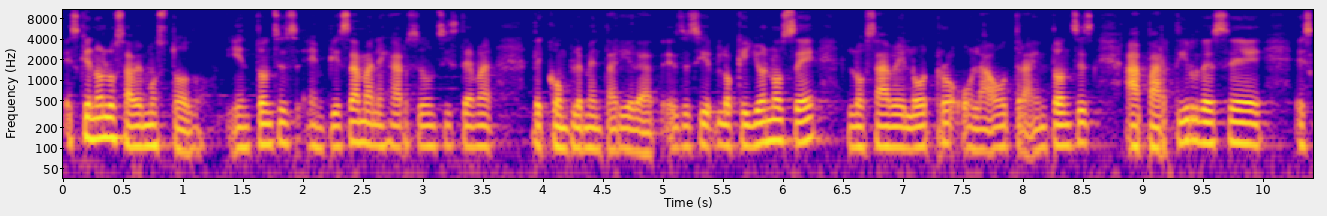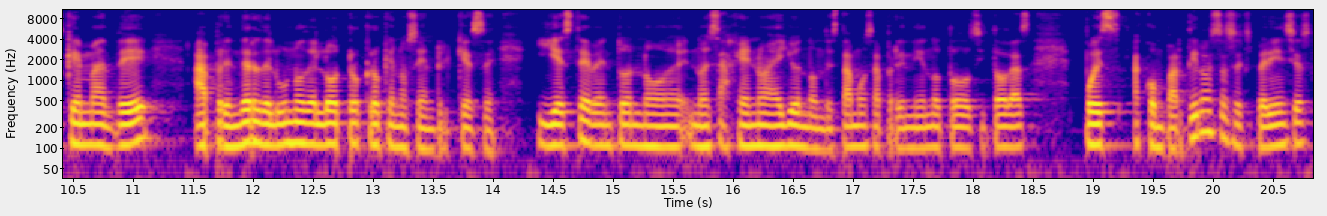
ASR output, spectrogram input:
es que no lo sabemos todo y entonces empieza a manejarse un sistema de complementariedad. Es decir, lo que yo no sé lo sabe el otro o la otra. Entonces, a partir de ese esquema de aprender del uno del otro creo que nos enriquece y este evento no, es ajeno a ello en donde estamos aprendiendo todos y todas pues a compartir nuestras experiencias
